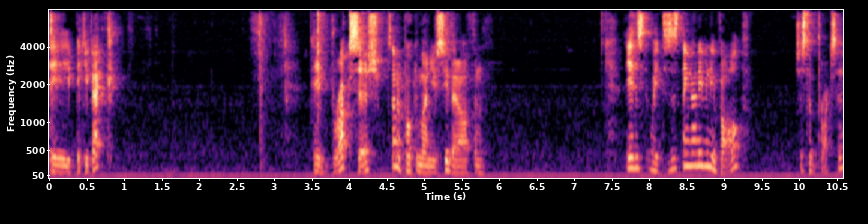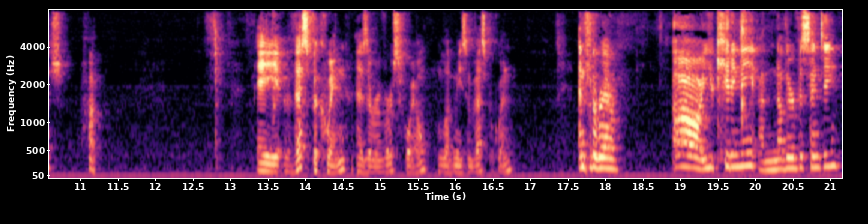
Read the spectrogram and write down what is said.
A Pikipek. A Bruxish. It's not a Pokemon you see that often. Yeah, this, wait, does this thing not even evolve? Just a Bruxish? Huh. A Vespiquen as a reverse foil. Love me some Vespiquen. And for the rare, oh, are you kidding me? Another Vicente?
